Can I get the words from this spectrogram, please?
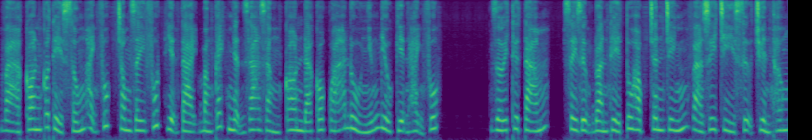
và con có thể sống hạnh phúc trong giây phút hiện tại bằng cách nhận ra rằng con đã có quá đủ những điều kiện hạnh phúc. Giới thứ 8, xây dựng đoàn thể tu học chân chính và duy trì sự truyền thông.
